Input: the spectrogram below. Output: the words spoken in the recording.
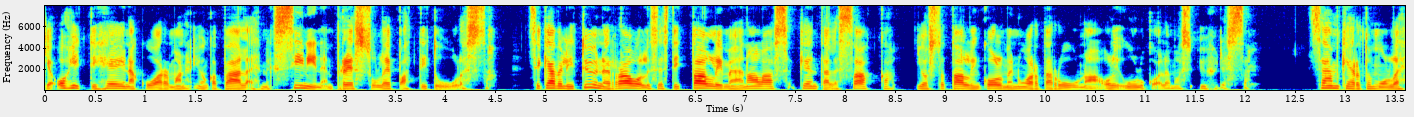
ja ohitti heinäkuorman, jonka päällä esimerkiksi sininen pressu lepatti tuulessa. Se käveli tyynen rauhallisesti tallimään alas kentälle saakka, jossa tallin kolme nuorta ruunaa oli ulkoilemassa yhdessä. Sam kertoi mulle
